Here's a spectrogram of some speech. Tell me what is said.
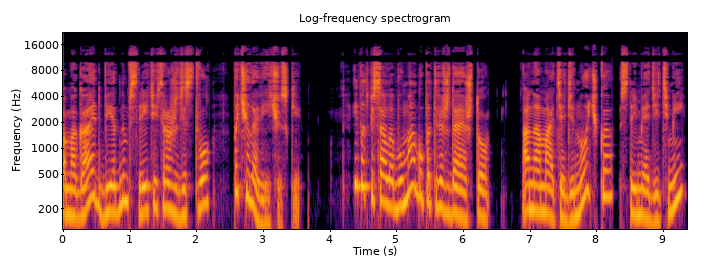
помогает бедным встретить Рождество по-человечески, и подписала бумагу, подтверждая, что она мать-одиночка с тремя детьми,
